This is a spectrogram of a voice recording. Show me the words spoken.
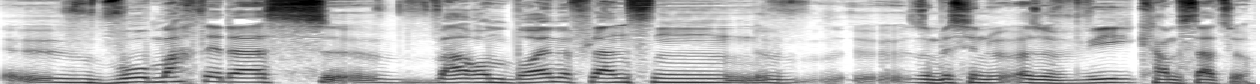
wo macht ihr das? Warum Bäume pflanzen? So ein bisschen, also wie kam es dazu?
